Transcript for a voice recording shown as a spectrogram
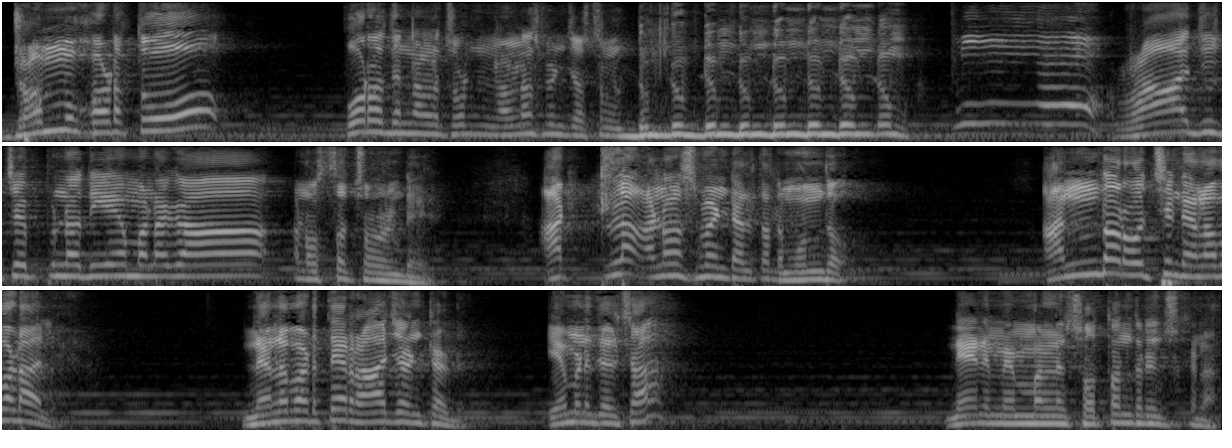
డ్రమ్ము కొడుతూ పూర్వదినాలను చూడండి అనౌన్స్మెంట్ చేస్తున్నాం డుమ్ డుమ్ డుమ్ డుమ్ డుమ్ డుమ్ డుమ్ డుమ్. పూ, రాజు చెప్పినది ఏమనగా? అని వస్తా చూడండి. అట్లా అనౌన్స్మెంట్ వెళ్తుంది ముందు. అందరు వచ్చి నిలబడాలి. నిలబడితే రాజు అంటాడు ఏమని తెలుసా? నేను మిమ్మల్ని స్వతంత్రించుకున్నా.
